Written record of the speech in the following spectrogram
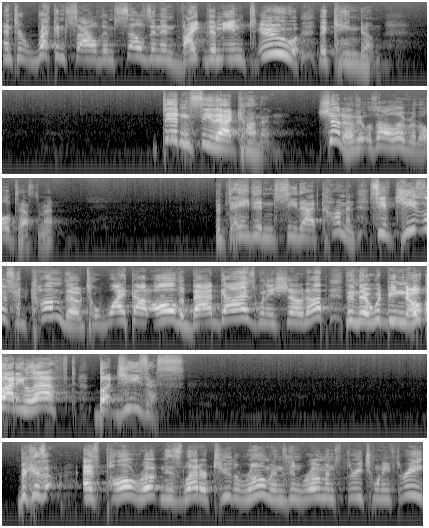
and to reconcile themselves and invite them into the kingdom. Didn't see that coming. Should have. It was all over the Old Testament. But they didn't see that coming. See, if Jesus had come, though, to wipe out all the bad guys when he showed up, then there would be nobody left but Jesus. Because as Paul wrote in his letter to the Romans in Romans 3:23,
